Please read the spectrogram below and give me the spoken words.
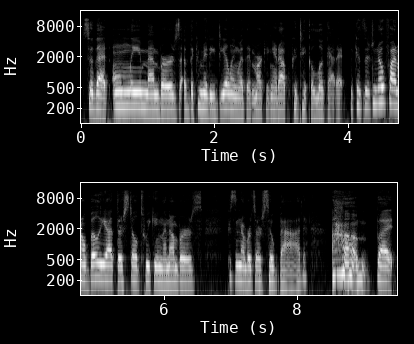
so that only members of the committee dealing with it, marking it up, could take a look at it. Because there's no final bill yet, they're still tweaking the numbers because the numbers are so bad. Um, but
